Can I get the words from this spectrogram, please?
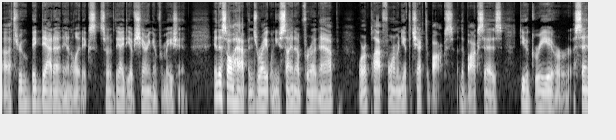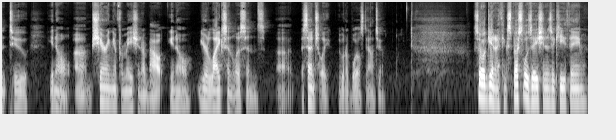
uh, through big data and analytics, sort of the idea of sharing information. And this all happens right when you sign up for an app or a platform and you have to check the box. And the box says, do you agree or assent to, you know, um, sharing information about, you know, your likes and listens, uh, essentially, is what it boils down to. So again, I think specialization is a key thing.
